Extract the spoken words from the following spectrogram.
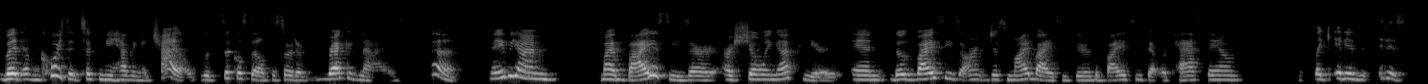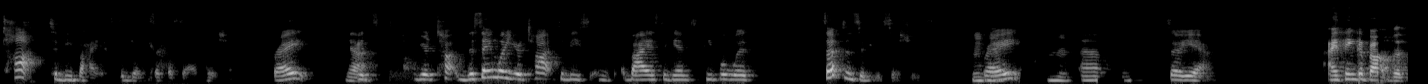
But of course it took me having a child with sickle cell to sort of recognize huh, maybe i'm my biases are are showing up here. And those biases aren't just my biases they're the biases that were passed down. Like it is it is taught to be biased against sickle cell patients right yeah it's you're taught the same way you're taught to be biased against people with substance abuse issues mm-hmm. right mm-hmm. Um, so yeah i think about the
